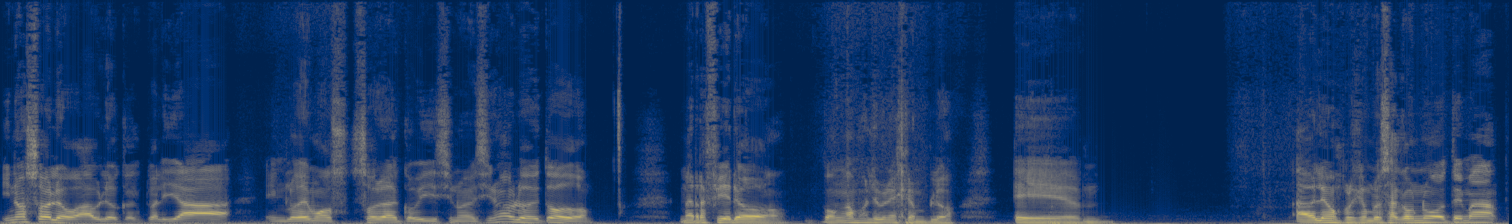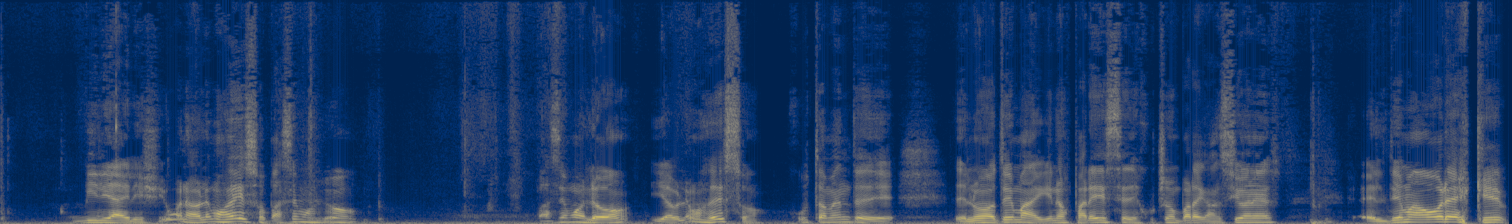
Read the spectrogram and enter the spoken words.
Y no solo hablo que actualidad englobemos solo al COVID-19, sino hablo de todo. Me refiero, pongámosle un ejemplo. Eh, hablemos, por ejemplo, saca un nuevo tema Billie Eilish. Y bueno, hablemos de eso, pasémoslo. Pasémoslo y hablemos de eso. Justamente de, del nuevo tema, de qué nos parece, de escuchar un par de canciones. El tema ahora es que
